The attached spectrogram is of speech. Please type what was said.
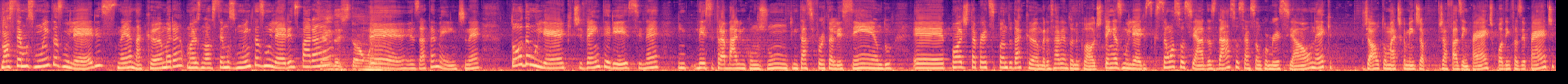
Nós temos muitas mulheres, né, na Câmara, mas nós temos muitas mulheres para Que ainda estão, né? É, exatamente, né? Toda mulher que tiver interesse, né, em- nesse trabalho em conjunto, em estar se fortalecendo, é, pode estar participando da Câmara, sabe, Antônio Cláudio? Tem as mulheres que são associadas da Associação Comercial, né, que já automaticamente já, já fazem parte, podem fazer parte,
